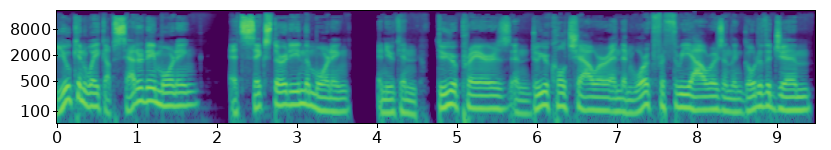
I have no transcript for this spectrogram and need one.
You can wake up Saturday morning at 6:30 in the morning and you can do your prayers and do your cold shower and then work for 3 hours and then go to the gym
